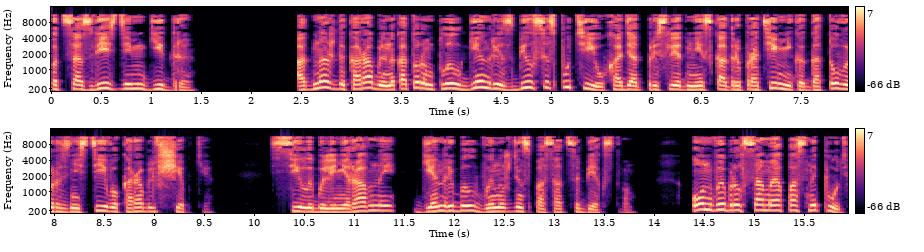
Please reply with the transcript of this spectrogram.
под созвездием Гидры. Однажды корабль, на котором плыл Генри, сбился с пути, уходя от преследования эскадры противника, готовый разнести его корабль в щепки. Силы были неравные, Генри был вынужден спасаться бегством. Он выбрал самый опасный путь,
